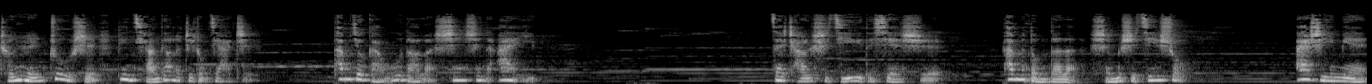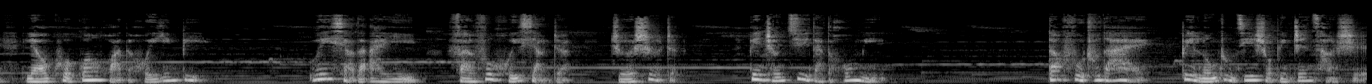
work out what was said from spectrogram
成人注视并强调了这种价值，他们就感悟到了深深的爱意。在尝试给予的现实，他们懂得了什么是接受。爱是一面辽阔光滑的回音壁，微小的爱意反复回响着，折射着，变成巨大的轰鸣。当付出的爱被隆重接受并珍藏时。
